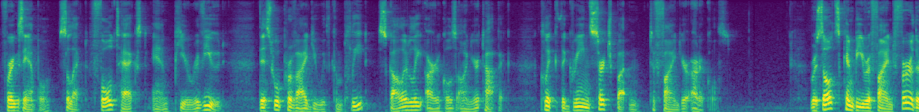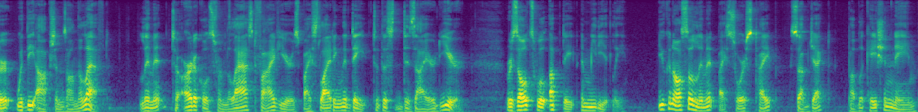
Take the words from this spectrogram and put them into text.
For example, select Full Text and Peer Reviewed. This will provide you with complete scholarly articles on your topic. Click the green search button to find your articles. Results can be refined further with the options on the left. Limit to articles from the last five years by sliding the date to the desired year. Results will update immediately. You can also limit by source type, subject, publication name,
